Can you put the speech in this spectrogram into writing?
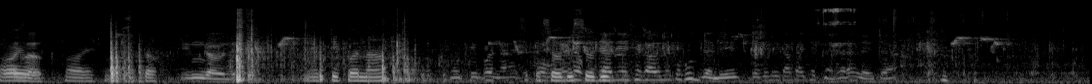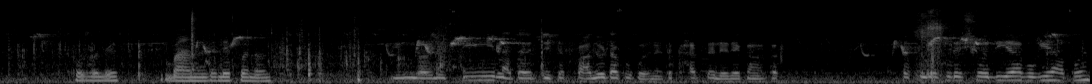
होय होय मस्त. तीन गावले. मोठी पण हा. मोठे पण असे गावले तर खूप झाले. कोकणी टाकायचेच नाही घरात जायचा. बघले बांधलेले पण. तीन गावले तीन आता त्याच्यात पालो टाकू पण नाही तर खातले रे का तर पुढे पुढे शोधूया बघूया आपण.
